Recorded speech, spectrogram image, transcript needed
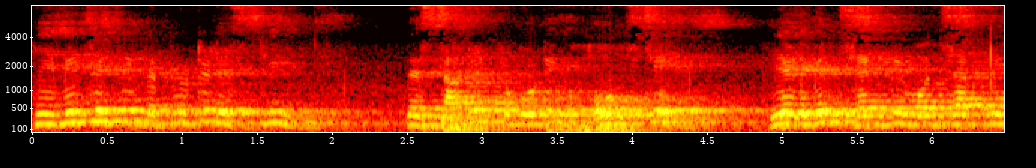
He immediately deputed his team. They started promoting homestays. He had even sent me WhatsApp.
